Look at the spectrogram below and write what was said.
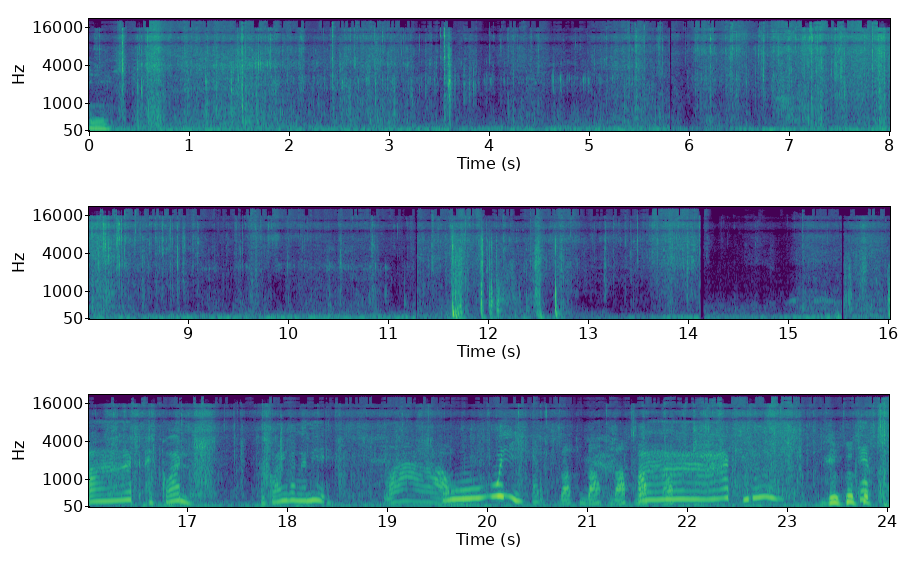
นี่ปาดไอ้ก้อนไอ้ก้อนว่างั้นนี่ว้าวอุ้ยดอปดอปดอปดปอาปดอปดแจ็คพ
